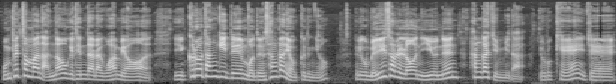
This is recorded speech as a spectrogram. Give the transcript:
온 패턴만 안 나오게 된다라고 하면 이 끌어당기든 뭐든 상관이 없거든요. 그리고 멜리사를 넣은 이유는 한 가지입니다. 이렇게 이제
